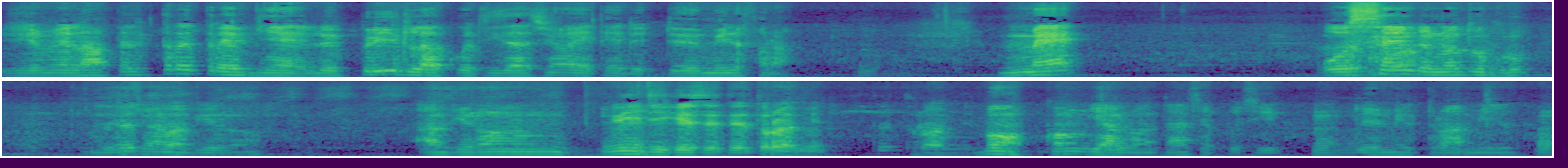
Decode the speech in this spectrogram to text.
je me rappelle très très bien, le prix de la cotisation était de 2000 francs. Mais au sein de notre groupe, nous étions environ, environ Lui il dit que c'était 3000. Bon, comme il y a longtemps, c'est possible. Mhm. 2000, 3000. Mhm.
